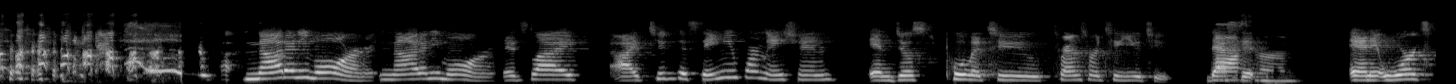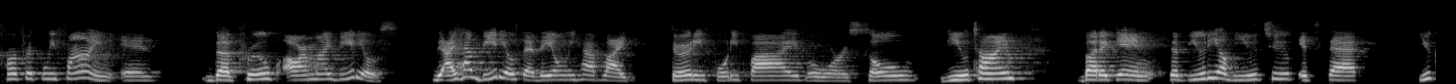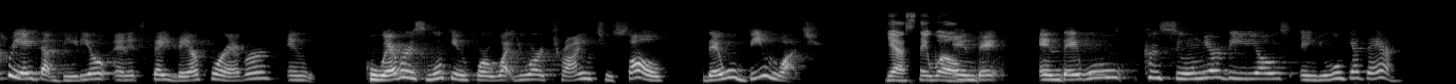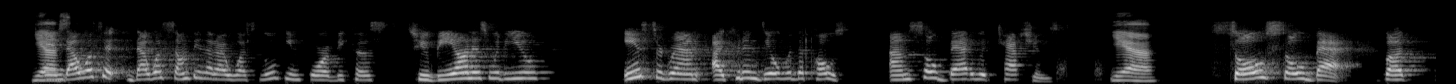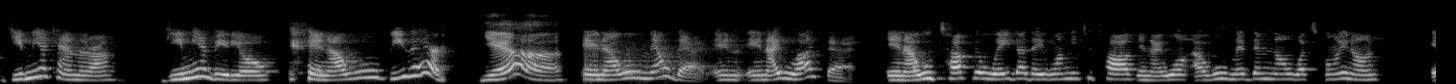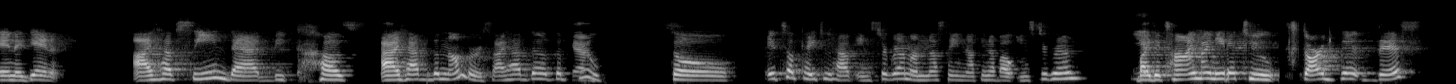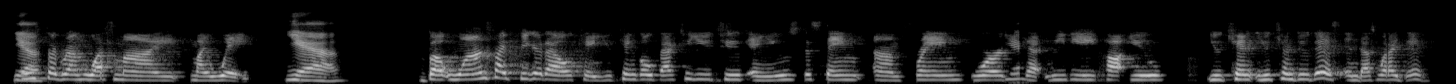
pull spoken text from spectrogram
not anymore. Not anymore. It's like I took the same information and just pull it to transfer to YouTube. That's awesome. it. And it works perfectly fine. And the proof are my videos. I have videos that they only have like 30, 45 or so view time. But again, the beauty of YouTube, it's that you create that video and it stay there forever. And whoever is looking for what you are trying to solve, they will be watch. Yes, they will. And they and they will consume your videos and you will get there. Yes. And that was it. That was something that I was looking for because to be honest with you, Instagram, I couldn't deal with the post. I'm so bad with captions. Yeah. So, so bad. But give me a camera, give me a video, and I will be there. Yeah. And I will nail that. And and I like that and I will talk the way that they want me to talk, and I will I will let them know what's going on. And again, I have seen that because I have the numbers, I have the the yeah. proof. So it's okay to have Instagram. I'm not saying nothing about Instagram. Yeah. By the time I needed to start the, this, yeah. Instagram was my my way. Yeah. But once I figured out, okay, you can go back to YouTube and use the same um, framework yeah. that Libby taught you. You can you can do this, and that's what I did.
